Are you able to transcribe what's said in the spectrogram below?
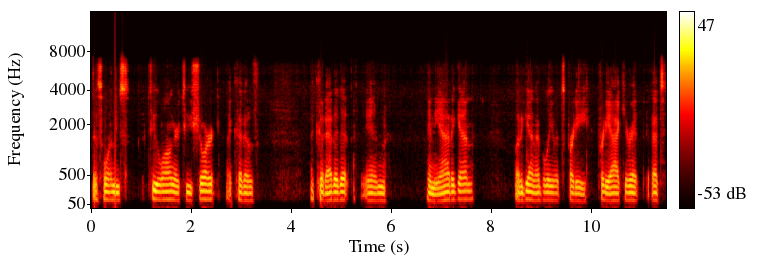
this one's too long or too short, I could have I could edit it in in the add again. But again, I believe it's pretty pretty accurate. That's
